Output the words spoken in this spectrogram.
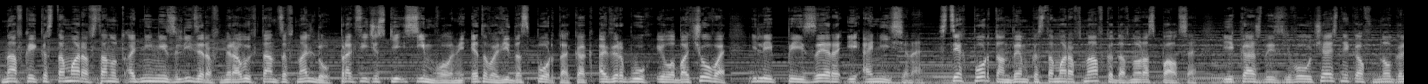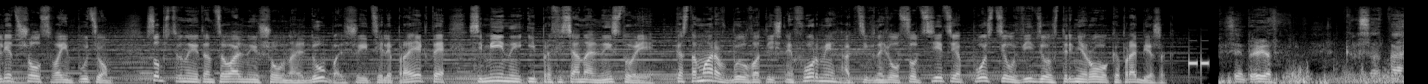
Навка и Костомаров станут одними из лидеров мировых танцев на льду, практически символами этого вида спорта, как Авербух и Лобачева или Пейзера и Анисина. С тех пор тандем Костомаров-Навка давно распался, и каждый из его участников много лет шел своим путем – Собственные танцевальные шоу на льду, большие телепроекты, семейные и профессиональные истории. Костомаров был в отличной форме, активно вел соцсети, постил видео с тренировок и пробежек. Всем привет. Красота,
